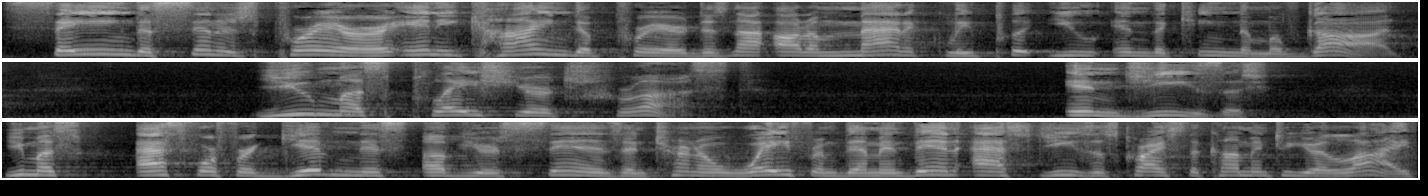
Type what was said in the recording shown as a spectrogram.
saying the sinner's prayer or any kind of prayer does not automatically put you in the kingdom of God. You must place your trust in Jesus. You must ask for forgiveness of your sins and turn away from them, and then ask Jesus Christ to come into your life,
